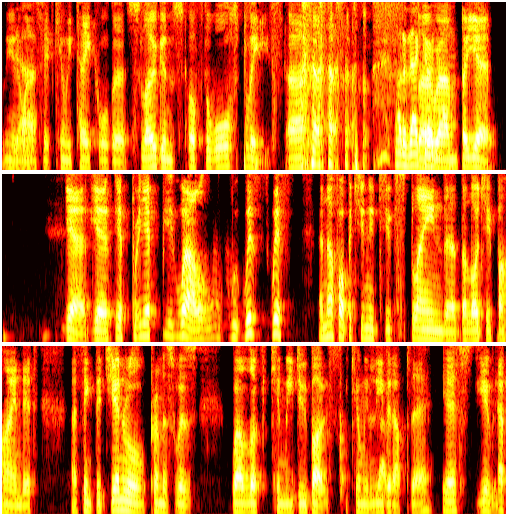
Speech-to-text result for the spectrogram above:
You know, yeah. I said, "Can we take all the slogans off the walls, please?" Uh, How did that so, go? Um, but yeah, yeah, yeah, yeah, yeah. Well, with with enough opportunity to explain the the logic behind it, I think the general premise was, well, look, can we do both? Can we leave yeah. it up there? Yes, you, ab-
